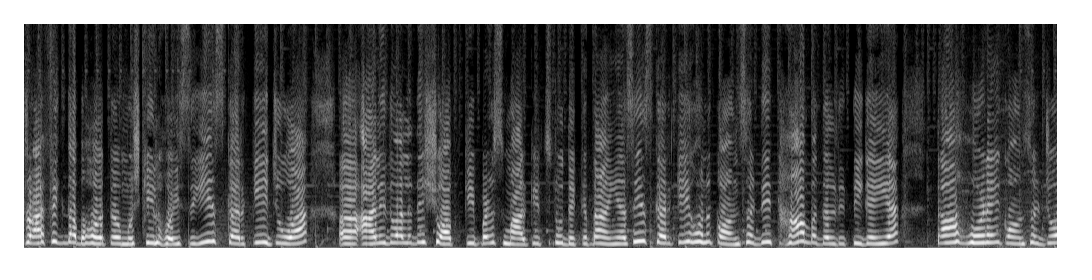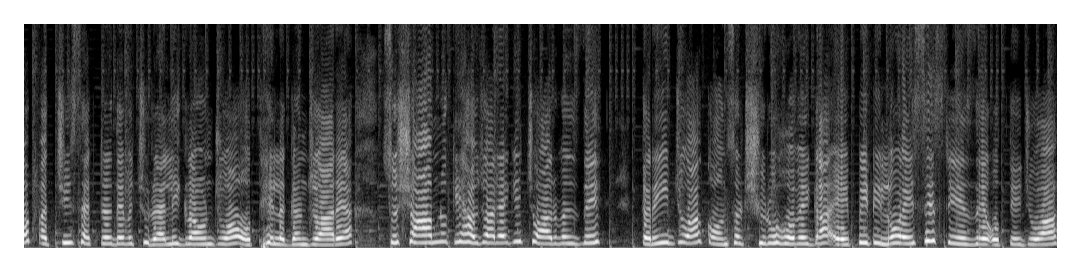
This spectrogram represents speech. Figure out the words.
ਟ੍ਰੈਫਿਕ ਦਾ ਬਹੁਤ ਮੁਸ਼ਕਿਲ ਹੋਈ ਸੀਗੀ। ਇਸ ਕਰਕੇ ਜੋ ਆ ਆਲੇ ਦੁਆਲੇ ਦੇ ਸ਼ਾਪਕੀਪਰਸ ਮਾਰਕੀਟਸ ਨੂੰ ਦਿੱਕਤਾਂ ਆਈਆਂ ਸੀ। ਇਸ ਕਰਕੇ ਹੁਣ ਕਨਸਰਟ ਦੀ ਥਾਂ ਬਦਲ ਦਿੱਤੀ ਗਈ ਹੈ। ਤਾਂ ਹੁਣ ਇਹ ਕਨਸਰਟ ਜੋ ਆ 25 ਸੈਕਟਰ ਦੇ ਵਿੱਚ ਰੈਲੀ ਗਰਾਊਂਡ ਜੋ ਆ, ਉੱਥੇ ਲੱਗਣ ਜਾ ਰਿਹਾ। ਸੋ ਸ਼ਾਮ ਨੂੰ ਕਿਹਾ ਜਾ ਰਿਹਾ ਕਿ 4 ਵਜੇ ਦੇ ਕਰੀਬ ਜੋ ਆ ਕਨਸਰਟ ਸ਼ੁਰੂ ਹੋਵੇਗਾ। ਏਪੀ ਢਿੱਲੋਂ ਇਸੇ ਸਟੇਜ ਦੇ ਉੱਤੇ ਜੋ ਆ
